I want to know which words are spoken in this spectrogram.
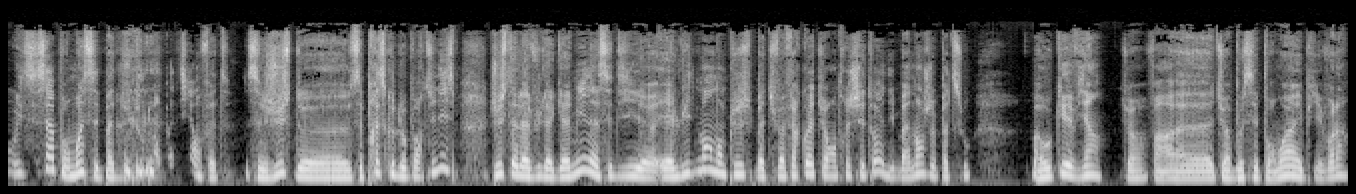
Oui, c'est ça. Pour moi, c'est pas du tout de l'empathie en fait. C'est juste de, c'est presque de l'opportunisme. Juste, elle a vu la gamine, elle s'est dit, euh, et elle lui demande en plus, bah tu vas faire quoi? Tu vas rentrer chez toi Elle dit, bah non, j'ai pas de sous. Bah ok, viens. Tu vois, enfin, euh, tu vas bosser pour moi et puis voilà.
